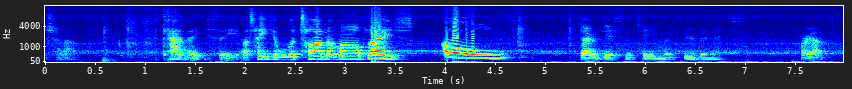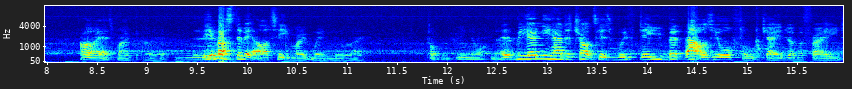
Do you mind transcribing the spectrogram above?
Shut up. Can't take defeat. I take it all the time at my place. Oh! Don't diss the team of Uberness. Hurry up. Oh, yeah, it's my. Oh, You must admit, our team won't win, will they? Probably not, no. We only had a chance against with Dean, but that was your fault, James, I'm afraid.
